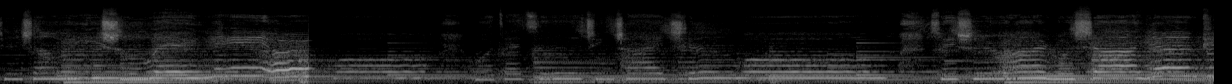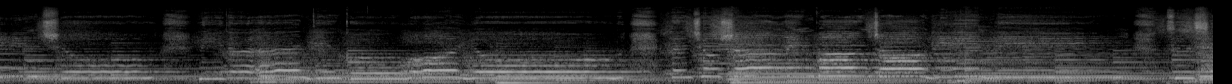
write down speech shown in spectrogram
献上一生为你而活，我在此请差遣我，虽是软弱下眼贫穷，你的恩典够我用，恳求圣灵光照引领，赐下。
